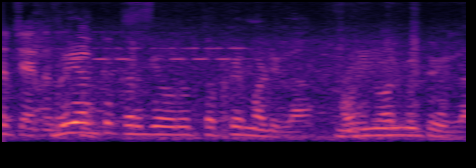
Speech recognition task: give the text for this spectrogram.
ಚರ್ಚೆ ಆಯ್ತು ಪ್ರಿಯಾಂಕ ಖರ್ಗೆ ಅವರು ತಪ್ಪೇ ಮಾಡಿಲ್ಲ ಅವ್ರ ಇನ್ವಾಲ್ವ್ಮೆಂಟು ಇಲ್ಲ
